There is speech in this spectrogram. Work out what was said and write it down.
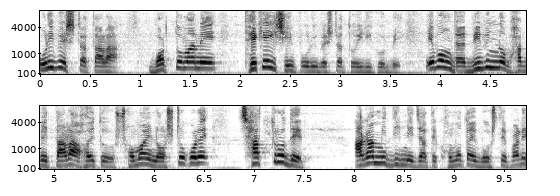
পরিবেশটা তারা বর্তমানে থেকেই সেই পরিবেশটা তৈরি করবে এবং বিভিন্নভাবে তারা হয়তো সময় নষ্ট করে ছাত্রদের আগামী দিনে যাতে ক্ষমতায় বসতে পারে,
